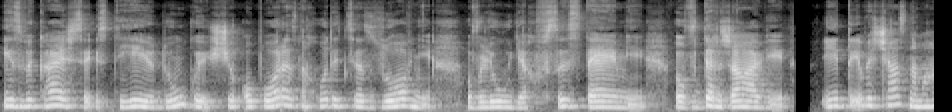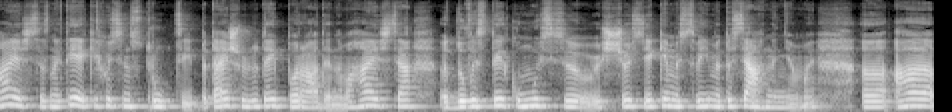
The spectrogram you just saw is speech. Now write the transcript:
і звикаєшся із тією думкою, що опора знаходиться ззовні, в людях, в системі, в державі. І ти весь час намагаєшся знайти якихось інструкцій, питаєш у людей поради, намагаєшся довести комусь е, щось якимись своїми досягненнями. Е, А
